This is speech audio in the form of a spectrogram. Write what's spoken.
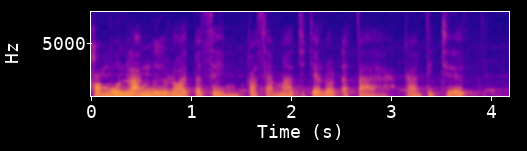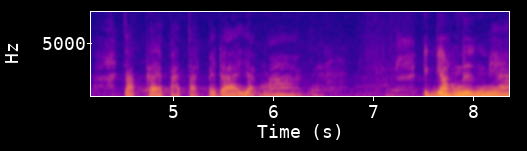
ข้อมูลล้างมือร้อยเปอร์เซ็นต์ก็สามารถที่จะลดอัตราการติดเชื้อจากแผลผ่าตัดไปได้อย่างมาก อีกอย่างหนึ่งเนี่ย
